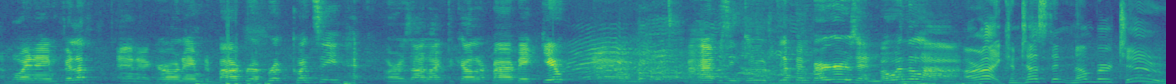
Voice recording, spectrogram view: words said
a boy named Philip and a girl named Barbara Brooke Quincy, or as I like to call her, Barbecue. Um, my hobbies include flipping burgers and mowing the lawn. all right, contestant number two.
